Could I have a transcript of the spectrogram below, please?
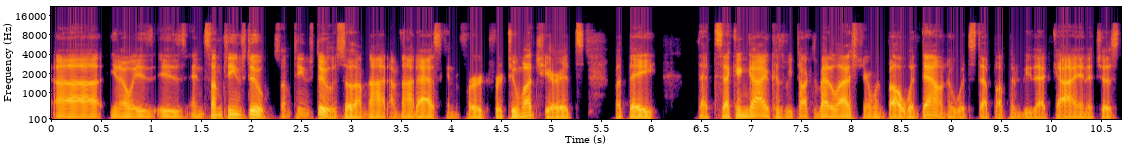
uh, you know, is is and some teams do, some teams do. So I'm not I'm not asking for for too much here. It's but they that second guy because we talked about it last year when Bell went down, who would step up and be that guy, and it just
